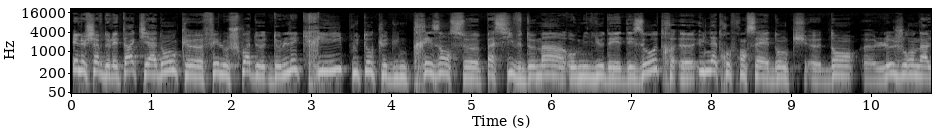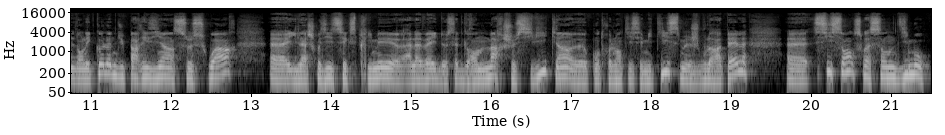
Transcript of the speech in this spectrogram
Et le chef de l'État qui a donc euh, fait le choix de, l'écrit plutôt que d'une présence euh, passive demain au milieu des, autres. Euh, une lettre aux Français, donc, dans le journal, dans les colonnes du Parisien ce soir. il a choisi de s'exprimer à la veille de cette grande marche civique hein, contre l'antisémitisme, je vous le rappelle. 670 mots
